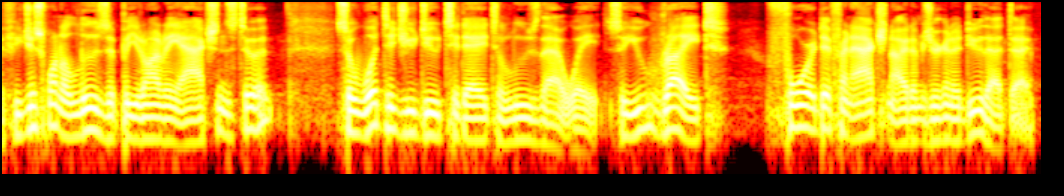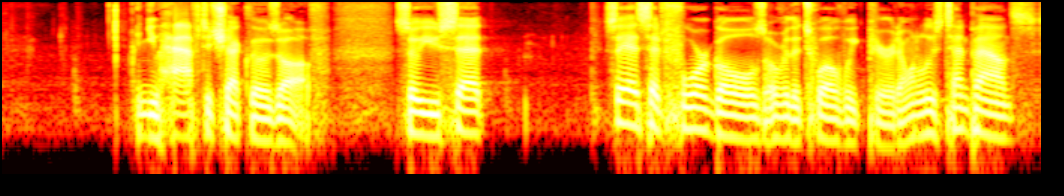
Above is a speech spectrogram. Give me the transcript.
If you just want to lose it, but you don't have any actions to it. So, what did you do today to lose that weight? So, you write four different action items you're going to do that day. And you have to check those off. So, you set, say, I set four goals over the 12 week period. I want to lose 10 pounds.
